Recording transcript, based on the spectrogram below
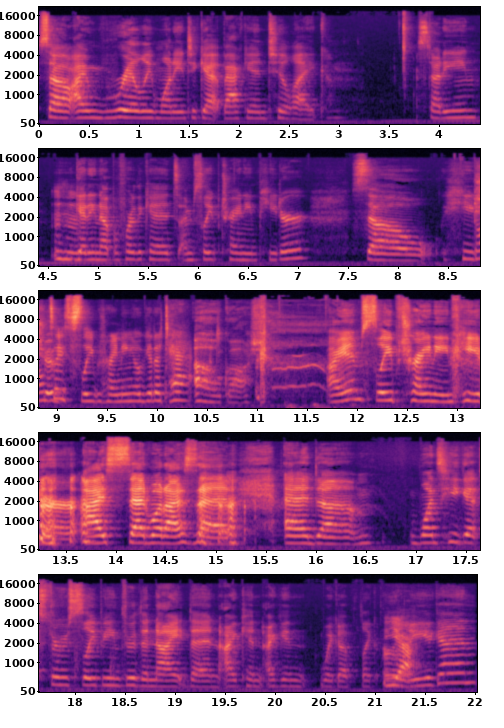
So I'm really wanting to get back into like studying, Mhm. getting up before the kids. I'm sleep training Peter, so he Don't should. say sleep training. You'll get attacked. oh gosh, I am sleep training Peter. I said what I said, and um, once he gets through sleeping through the night, then I can I can wake up like early Yeah. again,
